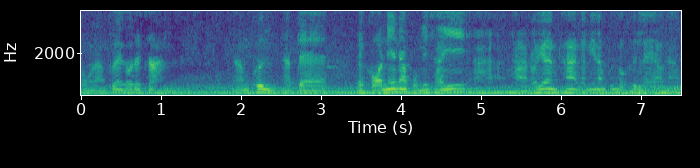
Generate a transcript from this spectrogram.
ลงลังเพื่อให้เขาได้สร้างน้ำพึ่งนะครับ แต่แต่ขอนเนี้ยนะผมจะใช้อ่าฐานไว้ด้านข้างตอนนี้น้ำพึ่งก็ขึ้นแล้วนะครับ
